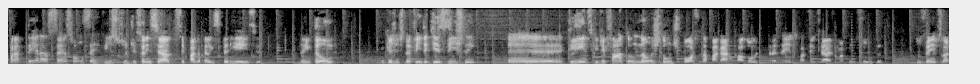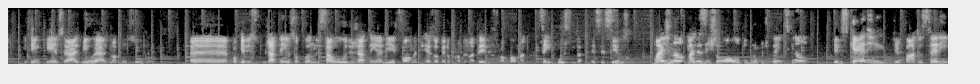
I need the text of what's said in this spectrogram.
para ter acesso a um serviço diferenciado. Você paga pela experiência. Né? Então, o que a gente defende é que existem é, clientes que de fato não estão dispostos a pagar um valor de 300, 400 reais uma consulta, 200, enfim, 500 reais, mil reais uma consulta, é, porque eles já têm o seu plano de saúde, já têm ali forma de resolver o problema deles de uma forma sem custos excessivos, mas não, mas existe um outro grupo de clientes que não, eles querem de fato serem,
